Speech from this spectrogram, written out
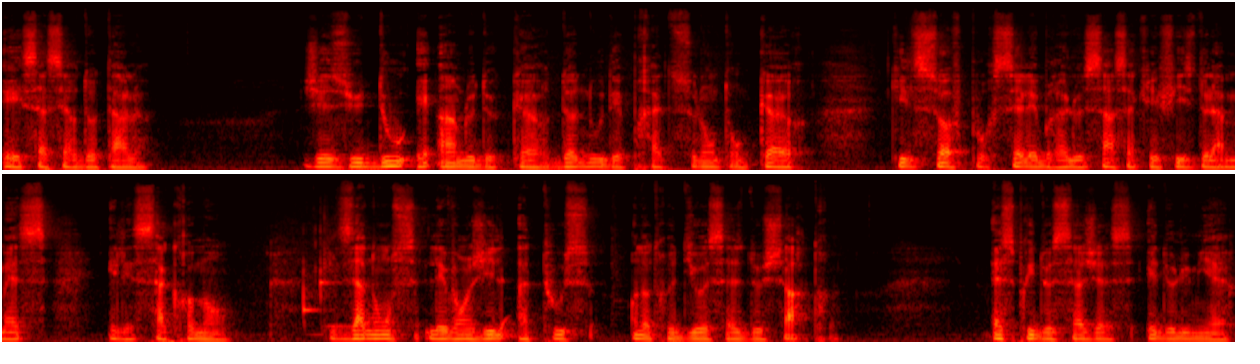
et sacerdotales. Jésus, doux et humble de cœur, donne-nous des prêtres selon ton cœur, qu'ils s'offrent pour célébrer le saint sacrifice de la messe et les sacrements, qu'ils annoncent l'Évangile à tous en notre diocèse de Chartres. Esprit de sagesse et de lumière,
